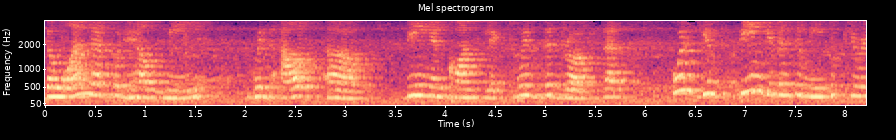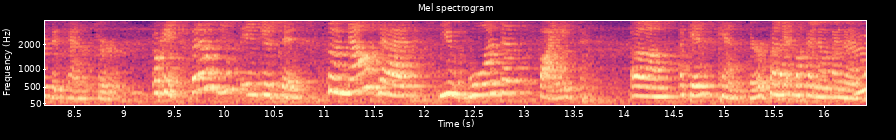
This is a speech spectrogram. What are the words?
the one that would help me without uh, being in conflict with the drugs that was give, being given to me to cure the cancer. Okay, but I'm just interested. So now that you've won that fight um, against cancer, palakpakan naman namin.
